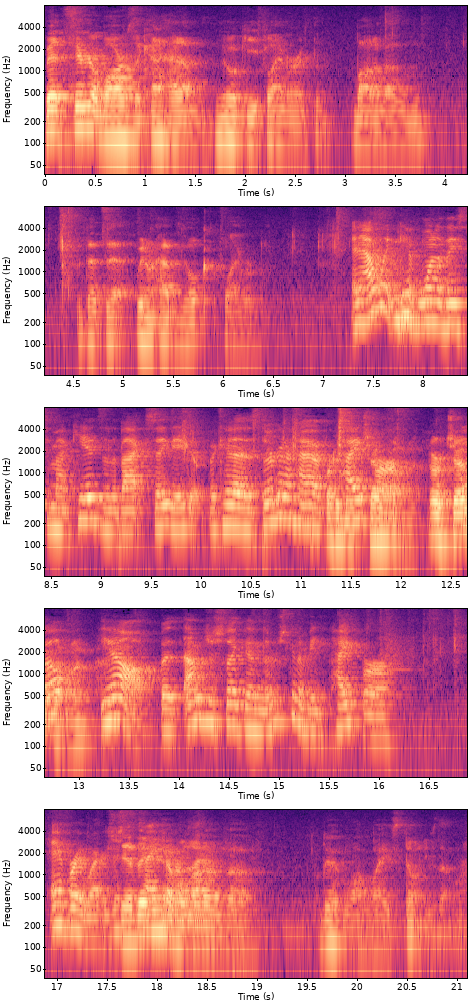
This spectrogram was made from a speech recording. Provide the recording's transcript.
we had cereal bars that kind of had a milky flavor at the bottom of them. But that's it. We don't have milk flavored. And I wouldn't give one of these to my kids in the back seat either because they're going to have or paper. Choke on it. Or choke well, on it. Yeah, but I'm just thinking there's going to be paper everywhere. Just yeah, they do have a lot of, uh, do have a lot of waste. Don't use that one.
